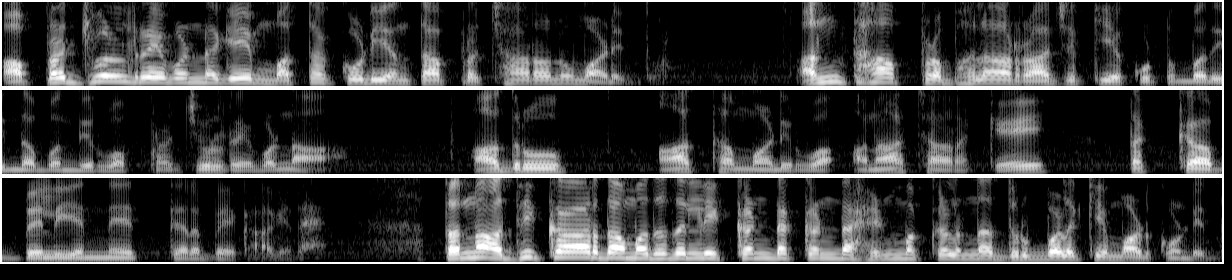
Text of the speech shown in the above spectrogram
ಆ ಪ್ರಜ್ವಲ್ ರೇವಣ್ಣಗೆ ಮತ ಕೊಡಿ ಅಂತ ಪ್ರಚಾರನೂ ಮಾಡಿದ್ದು. ಅಂಥ ಪ್ರಬಲ ರಾಜಕೀಯ ಕುಟುಂಬದಿಂದ ಬಂದಿರುವ ಪ್ರಜ್ವಲ್ ರೇವಣ್ಣ, ಆದರೂ ಆತ ಮಾಡಿರುವ ಅನಾಚಾರಕ್ಕೆ ತಕ್ಕ ಬೆಲೆಯನ್ನೇ ತೆರಬೇಕಾಗಿದೆ. ತನ್ನ ಅಧಿಕಾರದ ಮದದಲ್ಲಿ ಕಂಡ ಕಂಡ ಹೆಣ್ಮಕ್ಕಳನ್ನು ದುರ್ಬಳಕೆ ಮಾಡಿಕೊಂಡಿದ್ದ.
